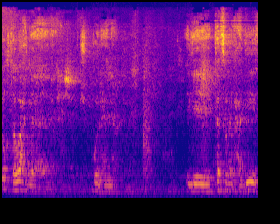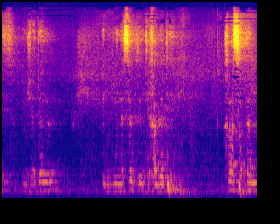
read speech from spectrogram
نقطة واحدة مش نقولها أنا اللي كثر الحديث والجدل بمناسبة الانتخابات هذه خاصة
